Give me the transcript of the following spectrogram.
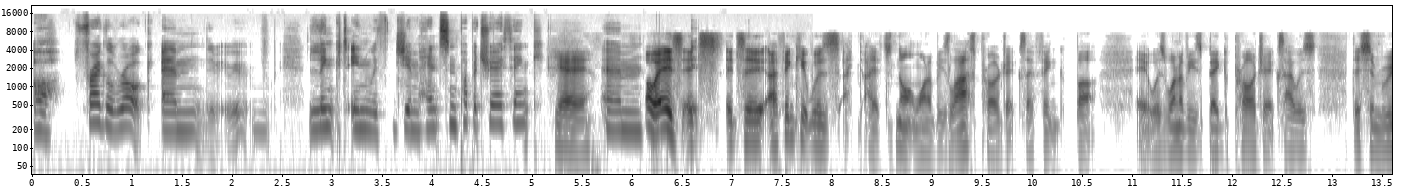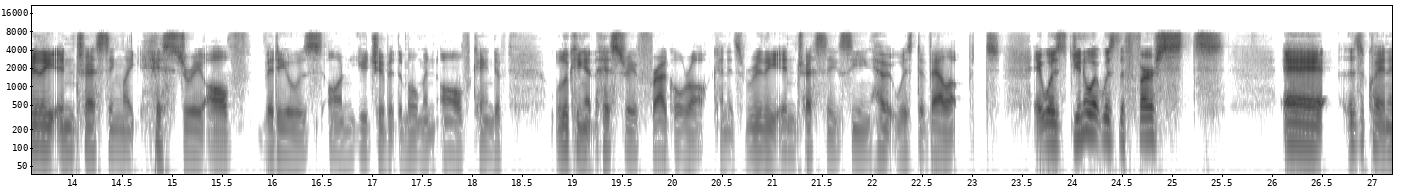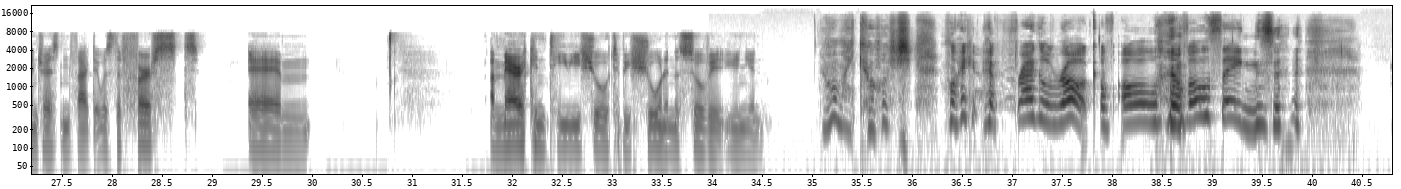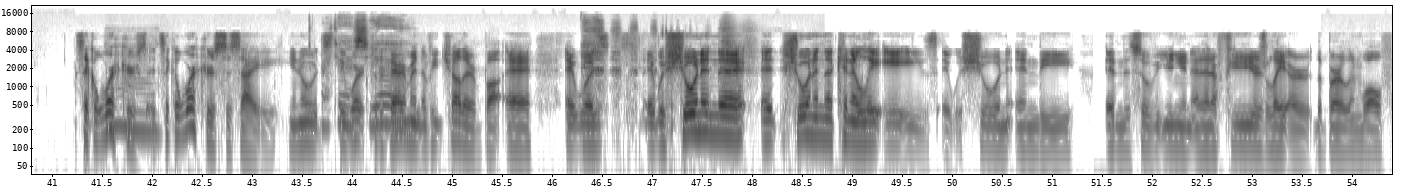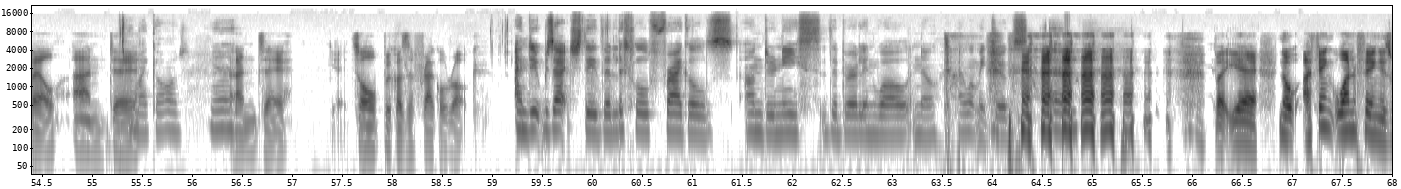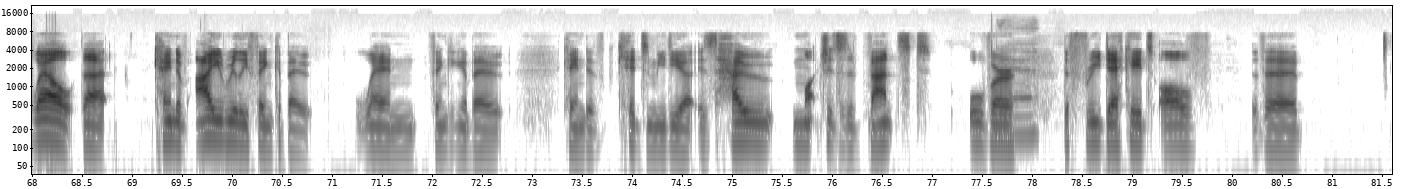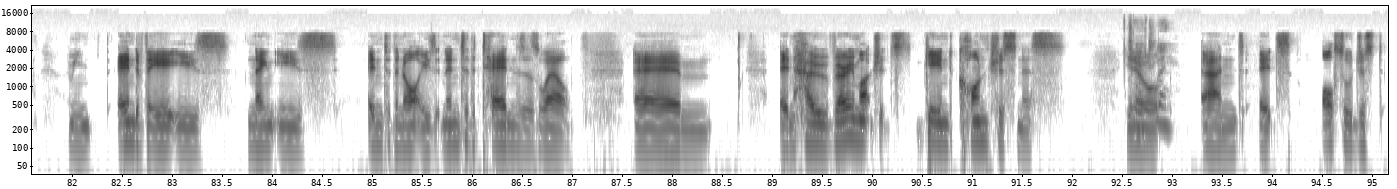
Oh, Fraggle Rock, um, linked in with Jim Henson puppetry, I think. Yeah. Um. Oh, it is. It's it's a. I think it was. It's not one of his last projects, I think, but it was one of his big projects. I was. There's some really interesting like history of videos on YouTube at the moment of kind of looking at the history of Fraggle Rock, and it's really interesting seeing how it was developed. It was, you know, it was the first. Uh, this is quite an interesting fact. It was the first um, American TV show to be shown in the Soviet Union. Oh my gosh! Why Fraggle Rock of all of all things? It's like a workers. Mm. It's like a workers' society. You know, it's guess, they work for yeah. the betterment of each other. But uh, it was it was shown in the it shown in the kind of late eighties. It was shown in the in the Soviet Union, and then a few years later, the Berlin Wall fell. And uh, oh my god! Yeah. And uh, yeah, it's all because of Fraggle Rock. And it was actually the little Fraggles underneath the Berlin Wall. No, I won't make jokes. Um, but yeah, no, I think one thing as well that kind of I really think about when thinking about kind of kids media is how much it's advanced over yeah. the three decades of the I mean end of the 80s, 90s, into the noughties and into the tens as well. Um, and how very much it's gained consciousness, you totally. know, and it's also just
